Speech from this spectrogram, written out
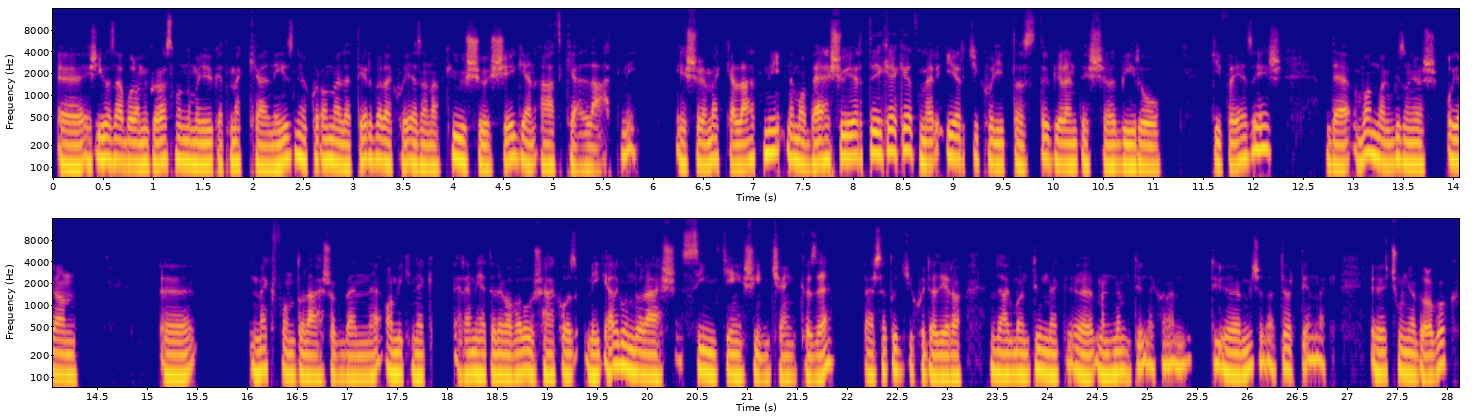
ö, és igazából amikor azt mondom, hogy őket meg kell nézni, akkor amellett érvelek, hogy ezen a külsőségen át kell látni. És ö, meg kell látni nem a belső értékeket, mert értjük, hogy itt az több jelentéssel bíró kifejezés, de vannak bizonyos olyan ö, megfontolások benne, amiknek remélhetőleg a valósághoz még elgondolás szintjén sincsen köze. Persze tudjuk, hogy azért a világban tűnnek, nem tűnnek, hanem tű, micsoda történnek csúnya dolgok.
